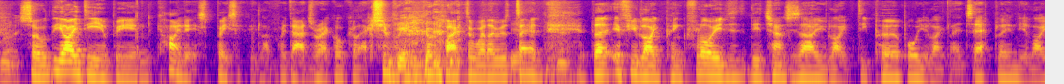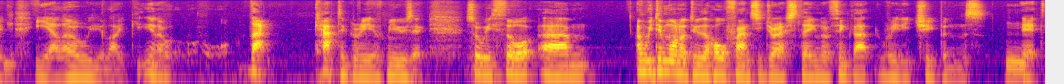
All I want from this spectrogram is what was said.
Right. So the idea being kind of it's basically like my dad's record collection, really Yeah. going back to when I was Yeah, ten. yeah. That if you like Pink Floyd, the chances are you like Deep Purple, you like Led Zeppelin, you like ELO, you like you know that category of music. So we thought, um, and we didn't want to do the whole fancy dress thing. I think that really cheapens Mm. it.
